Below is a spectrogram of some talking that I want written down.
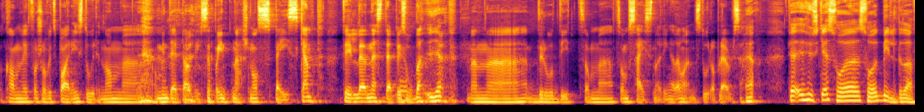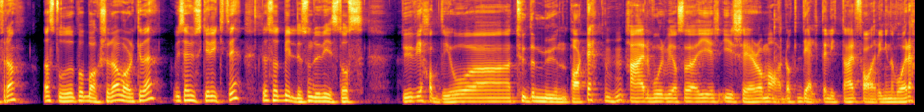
så kan vi for så vidt spare historien om, eh, om min deltakelse på International Space Camp til eh, neste episode. Yep. Men uh, dro dit som, som 16-åring, og det var en stor opplevelse. Ja. Jeg husker jeg så, så et bilde derfra. Da sto du på baksida, var det ikke det? Hvis jeg husker riktig. Jeg så et bilde som du viste oss. Du, vi hadde jo uh, To the Moon-party her hvor vi også i, i Share og Mardok delte litt av erfaringene våre.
